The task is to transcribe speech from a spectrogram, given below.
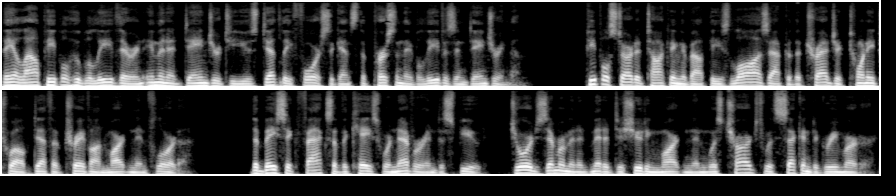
they allow people who believe they're in imminent danger to use deadly force against the person they believe is endangering them. People started talking about these laws after the tragic 2012 death of Trayvon Martin in Florida. The basic facts of the case were never in dispute. George Zimmerman admitted to shooting Martin and was charged with second degree murder.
